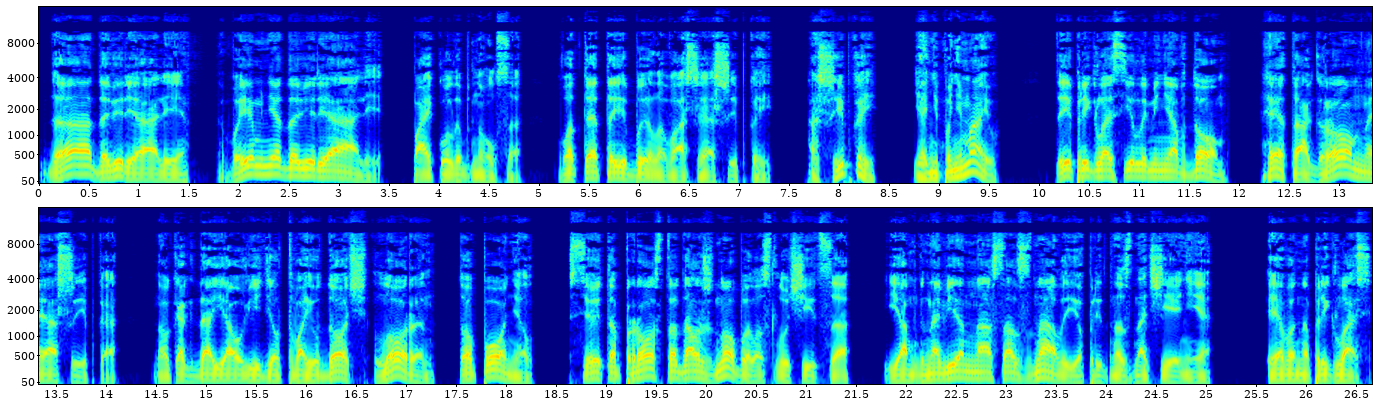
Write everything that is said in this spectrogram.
«Да, доверяли. Вы мне доверяли», — Пайк улыбнулся. «Вот это и было вашей ошибкой». «Ошибкой? Я не понимаю». «Ты пригласила меня в дом. Это огромная ошибка. Но когда я увидел твою дочь, Лорен, то понял, все это просто должно было случиться. Я мгновенно осознал ее предназначение». Эва напряглась.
